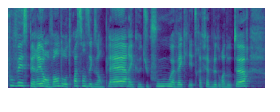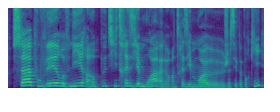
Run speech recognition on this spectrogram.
pouvait espérer en vendre 300 exemplaires et que du coup, avec les très faibles droits d'auteur, ça pouvait revenir à un petit 13e mois. Alors un 13e mois, je sais pas pour qui,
